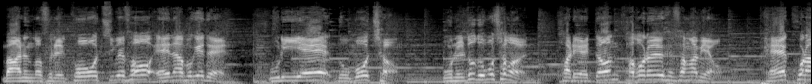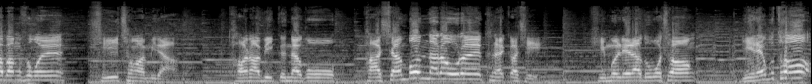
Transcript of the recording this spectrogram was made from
많은 것을 잃고 집에서 애나 보게 된 우리의 노보청. 오늘도 노보청은 화려했던 과거를 회상하며 백호라 방송을 시청합니다. 탄압이 끝나고 다시 한번 날아오를 그날까지 힘을 내라 노보청. 얘네부터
